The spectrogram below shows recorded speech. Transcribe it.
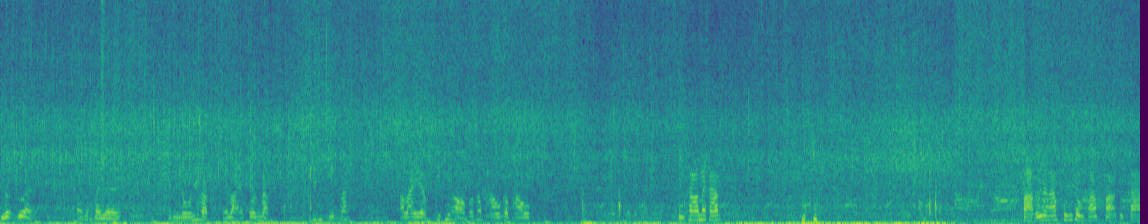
เยอะด้วยใส่ลงไปเลย เป็นเมนูที่แบบหลายๆคนแบบสิ้นคิดนะอะไรแบบคิดไม่ออกก็กะเพรากะเพรากินข้าวไหมครับ ฝากด้วยนะครับ คุณผู้ชมครับ ฝากติดตาม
